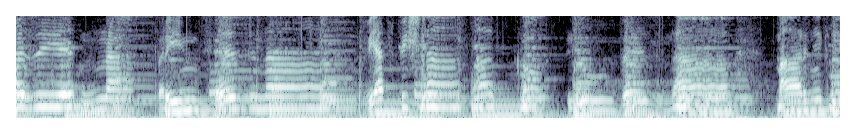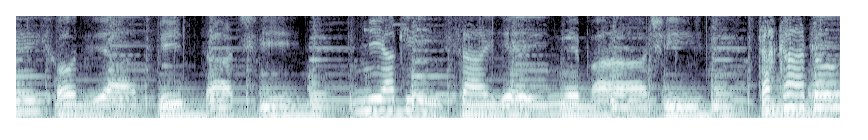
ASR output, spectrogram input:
Raz jedna princezná, viac pyšná ako ľúbezná. Márne k nej chodia pýtači, nejaký sa jej nepáči. Takáto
